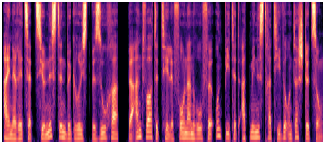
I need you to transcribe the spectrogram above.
Eine Rezeptionistin begrüßt Besucher, beantwortet Telefonanrufe und bietet administrative Unterstützung.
